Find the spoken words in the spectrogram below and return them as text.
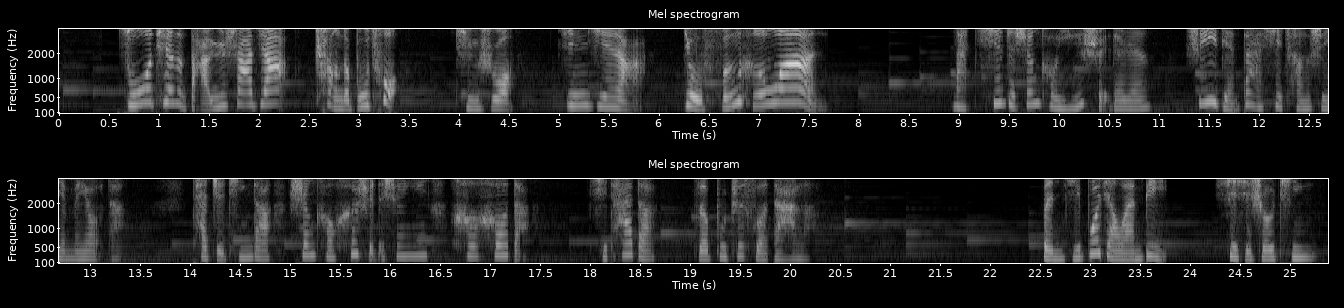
昨天的打渔杀家唱的不错，听说今天啊有汾河湾。”那牵着牲口饮水的人是一点大戏常识也没有的。他只听到牲口喝水的声音，呵呵的，其他的则不知所答了。本集播讲完毕，谢谢收听。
